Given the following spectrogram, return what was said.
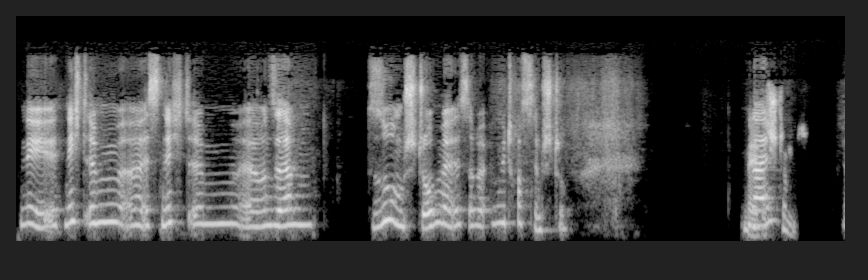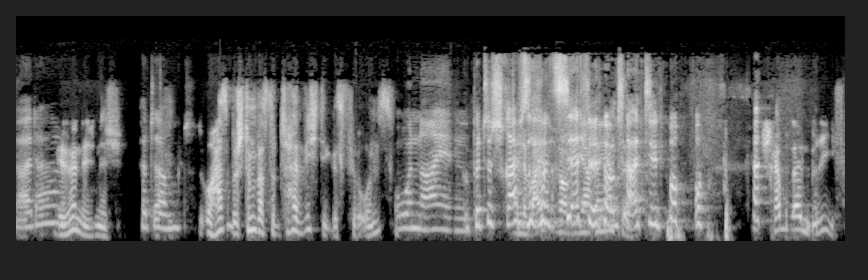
Nee, nicht im, äh, ist nicht im äh, unserem Zoom stumm, er ist aber irgendwie trotzdem stumm. Nee, Nein. das stimmt. Leider. Wir hören dich nicht. Verdammt. Du hast bestimmt was total Wichtiges für uns. Oh nein. Bitte schreib es auf einen Zettel und halt ihn hoch. Schreib uns einen Brief.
